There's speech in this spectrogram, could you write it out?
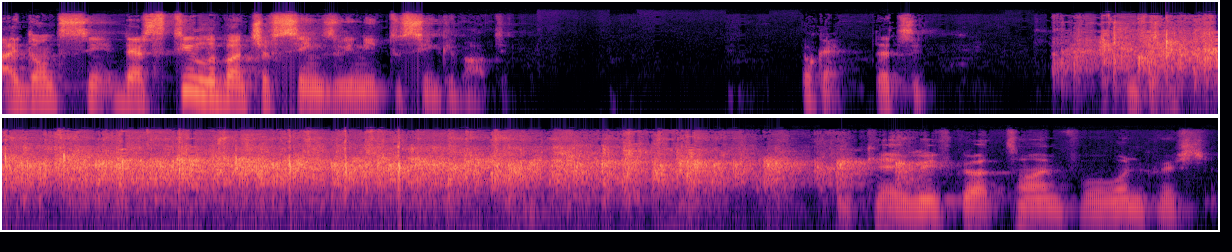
I don't see, there's still a bunch of things we need to think about it. Okay, that's it. Okay, we've got time for one question.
